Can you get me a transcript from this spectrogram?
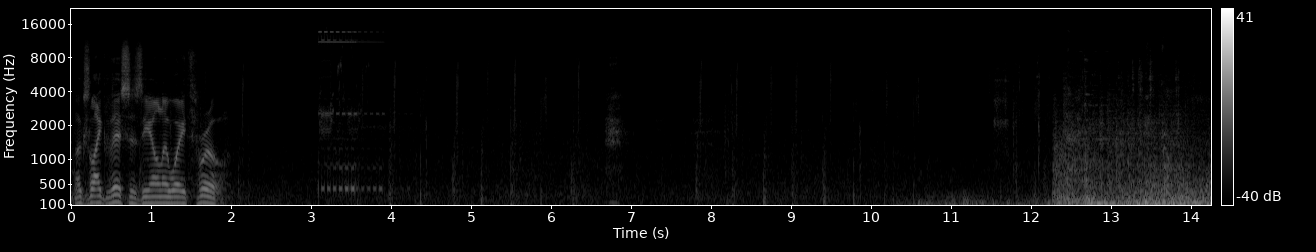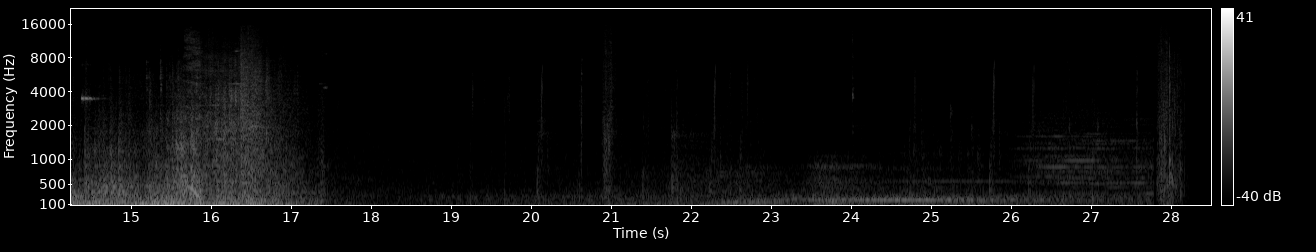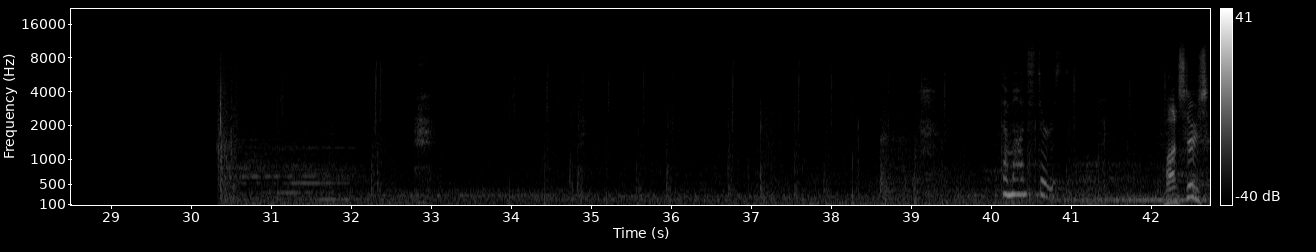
Looks like this is the only way through. Monsters. Monsters?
